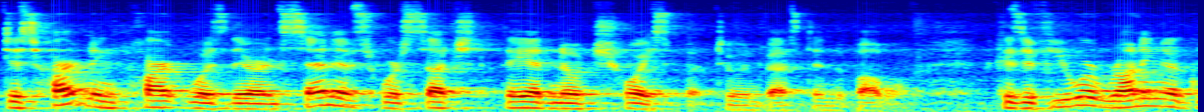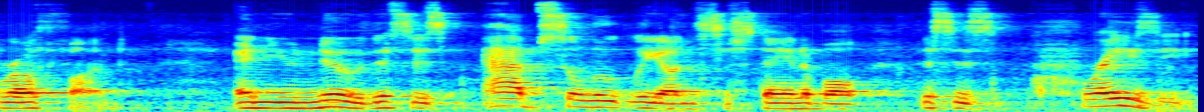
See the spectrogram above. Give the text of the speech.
disheartening part was their incentives were such that they had no choice but to invest in the bubble. Because if you were running a growth fund and you knew this is absolutely unsustainable, this is crazy,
